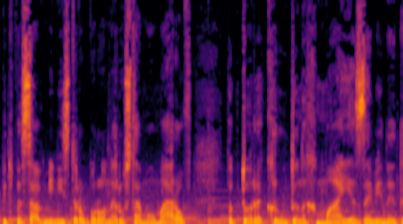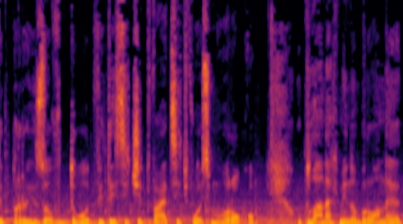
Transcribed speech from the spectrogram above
підписав міністр оборони Рустем Умеров. Тобто рекрутинг має замінити призов до 2028 року. У планах Міноборони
